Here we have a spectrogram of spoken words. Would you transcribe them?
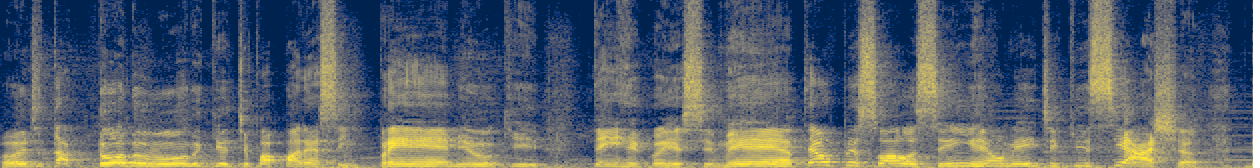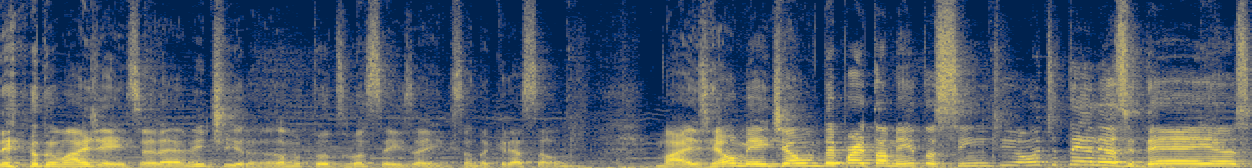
Onde tá todo mundo que tipo aparece em prêmio, que tem reconhecimento. É o pessoal assim realmente que se acha dentro de uma agência, né? Mentira. Amo todos vocês aí que são da criação. Né? Mas realmente é um departamento assim de onde tem ali as ideias,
